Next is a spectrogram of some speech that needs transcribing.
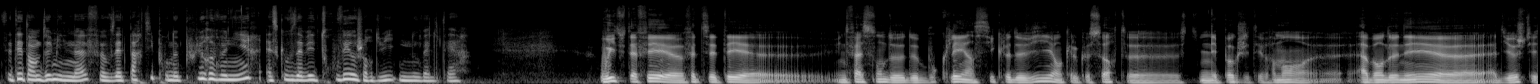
C'était en 2009. Vous êtes parti pour ne plus revenir. Est-ce que vous avez trouvé aujourd'hui une nouvelle terre? Oui, tout à fait. Euh, en fait, c'était euh, une façon de, boucler un cycle de vie, en quelque sorte. Euh, c'était une époque, j'étais vraiment abandonné à Dieu. J'étais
